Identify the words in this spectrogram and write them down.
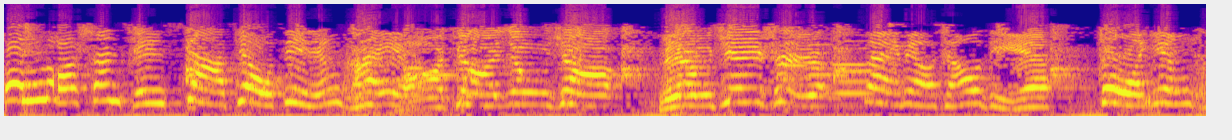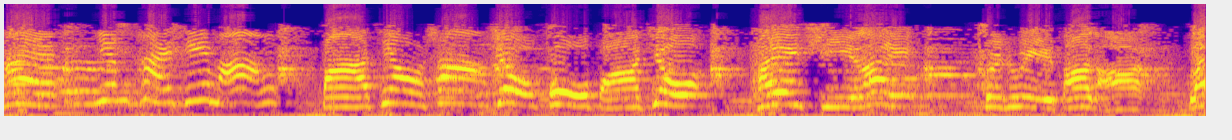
红罗山前下轿进迎台，马驾应下两件事，代表小姐坐英台，英台急忙把轿上，轿夫把轿抬起来，吹吹打打来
